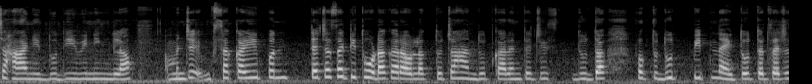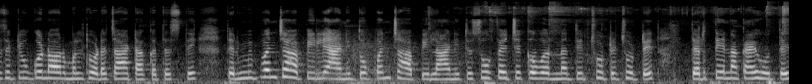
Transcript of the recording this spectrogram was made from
चहा आणि दूध इव्हिनिंगला म्हणजे सकाळी पण त्याच्यासाठी थोडा करावा लागतो चहा आणि दूध कारण त्याची दूध फक्त दूध पित नाही तो तर त्याच्यासाठी उगं नॉर्मल थोडा चहा टाकत असते. तर मी पण चहा पिले आणि तो पण चहा पिला आणि ते सोफ्याचे कवरनं ते छोटे छोटे तर ते ना काय होतंय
